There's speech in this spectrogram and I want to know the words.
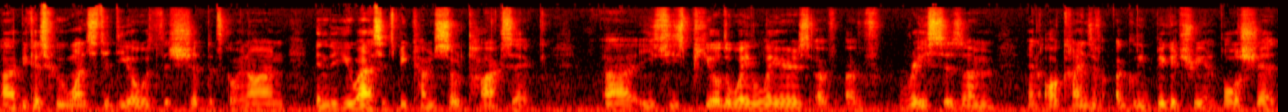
Uh, because who wants to deal with the shit that's going on in the US? It's become so toxic uh, he's, he's peeled away layers of, of racism and all kinds of ugly bigotry and bullshit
